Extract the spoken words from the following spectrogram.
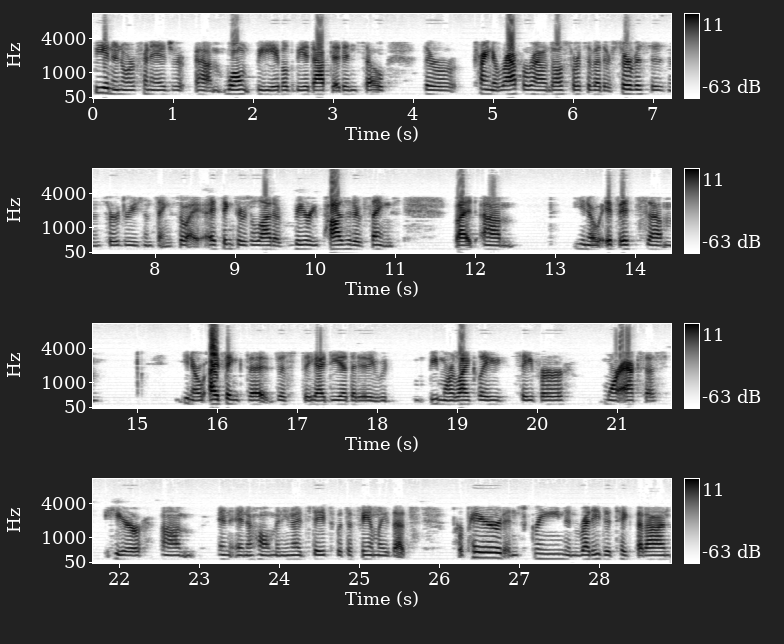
be in an orphanage or um, won't be able to be adopted, and so they're trying to wrap around all sorts of other services and surgeries and things. So I, I think there's a lot of very positive things, but um, you know, if it's um, you know, I think that just the idea that it would be more likely, safer, more access here um, in, in a home in the United States with a family that's prepared and screened and ready to take that on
